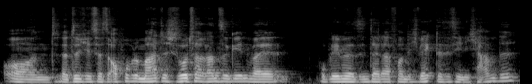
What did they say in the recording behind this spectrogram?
Und natürlich ist das auch problematisch, so daran zu gehen, weil Probleme sind ja davon nicht weg, dass ich sie nicht haben will.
